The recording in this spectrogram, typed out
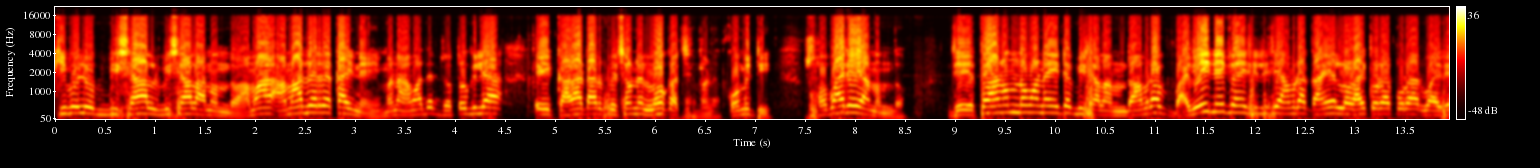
কি বলব বিশাল বিশাল আনন্দ। আমার আমাদের একাই নেই মানে আমাদের যতগুলা এই কারাটার পেছনে লোক আছে মানে কমিটি সবারই আনন্দ। যে এত আনন্দ মানে এটা বিশাল আনন্দ। আমরা ভাবেই নেই পেয়েছিলি যে আমরা গায়ে লড়াই করার পর আর বাইরে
